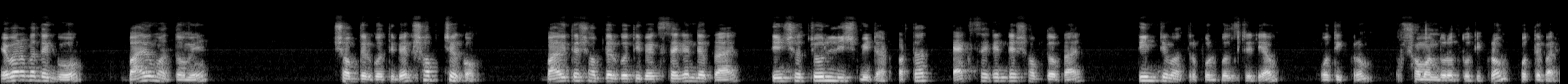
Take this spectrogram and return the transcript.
এবার আমরা দেখব বায়ু মাধ্যমে শব্দের গতিবেগ সবচেয়ে কম। বায়ুতে শব্দের গতিবেগ সেকেন্ডে প্রায় তিনশো চল্লিশ মিটার, অর্থাৎ এক সেকেন্ডে শব্দ প্রায় তিনটি মাত্র ফুটবল স্টেডিয়াম অতিক্রম, সমান দূরত্ব অতিক্রম করতে পারে।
